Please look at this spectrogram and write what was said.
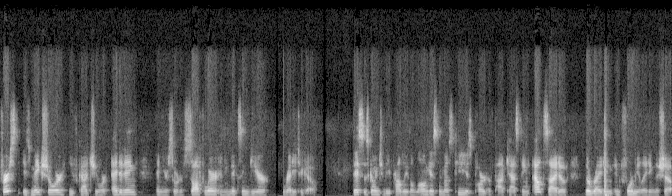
First is make sure you've got your editing and your sort of software and mixing gear ready to go. This is going to be probably the longest and most tedious part of podcasting outside of the writing and formulating the show.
